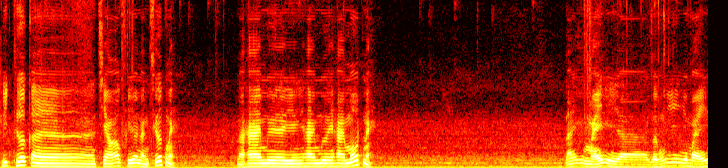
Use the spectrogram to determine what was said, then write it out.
kích thước uh, treo ốc phía đằng trước này là 20 20 21 này đấy máy thì uh, giống y như máy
